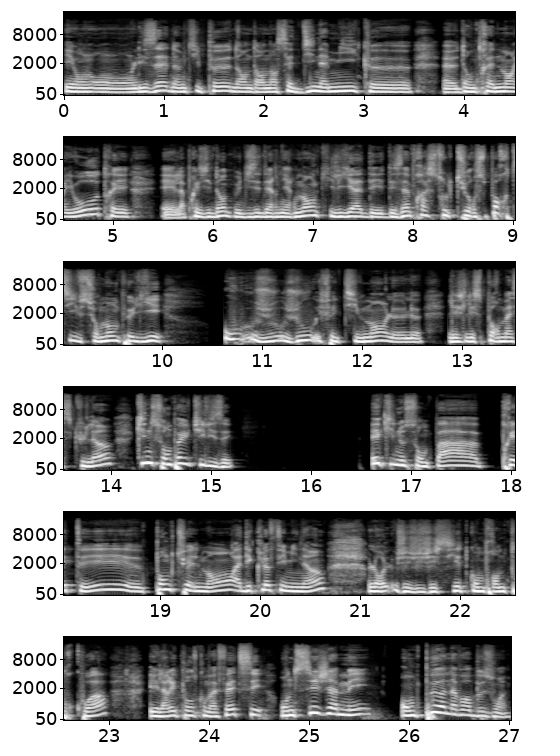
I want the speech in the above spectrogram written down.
et on, les aide un petit peu dans, dans, cette dynamique euh, euh, d'entraînement et autres. Et, la présidente me disait dernièrement qu'il y a des, infrastructures sportives sur Montpellier où jouent, effectivement le, les sports masculins qui ne sont pas utilisés et qui ne sont pas prêtés euh, ponctuellement à des clubs féminins. Alors j'ai essayé de comprendre pourquoi et la réponse qu'on m'a faite c'est on ne sait jamais, on peut en avoir besoin.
